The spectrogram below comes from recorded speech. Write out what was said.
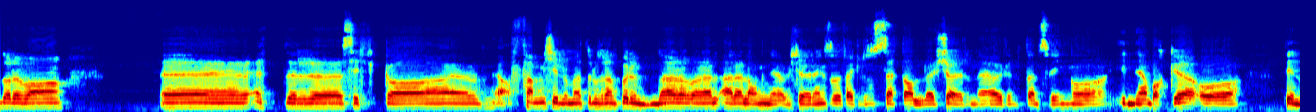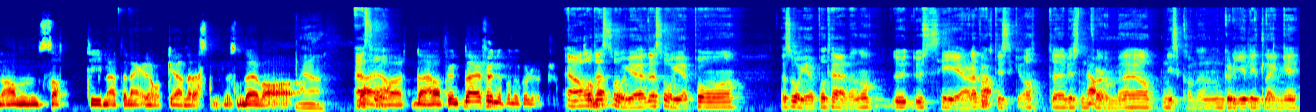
da det var etter uh, ca. Ja, fem km omtrent på runden der. Det er det lang nedoverkjøring, så du fikk liksom sett alle kjøre ned rundt en sving og inn i en bakke. Og finne han satt ti meter lenger i hockey enn resten. Liksom, det var ja. det, jeg har, det, jeg har funnet, det har funnet på noe lurt. Ja, og det så, jeg, det så jeg på det så jeg på TV nå. Du, du ser det faktisk ja. at hvis du ja. følger med at Niskanen glir litt lenger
